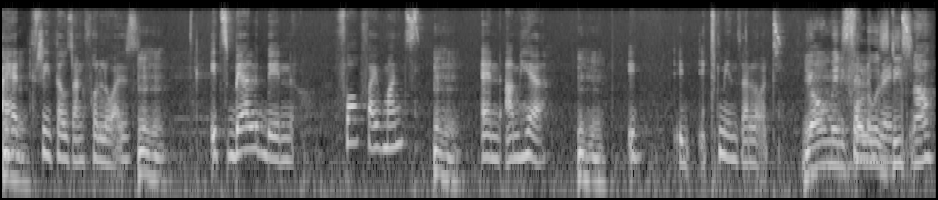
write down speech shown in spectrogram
I Mm-hmm. had 3,000 followers. It's barely been four, five months, Mm-hmm. and I'm here. It, it, it means a lot. You're how many followers deep now?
